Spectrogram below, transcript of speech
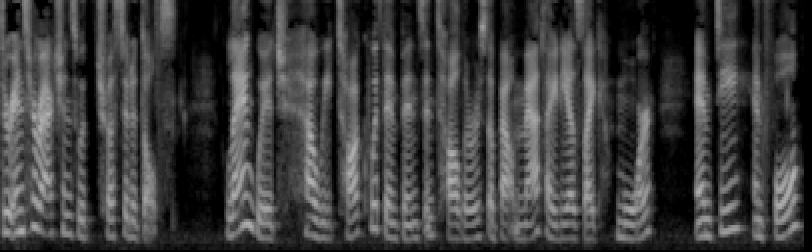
through interactions with trusted adults. Language, how we talk with infants and toddlers about math ideas like more, empty, and full,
